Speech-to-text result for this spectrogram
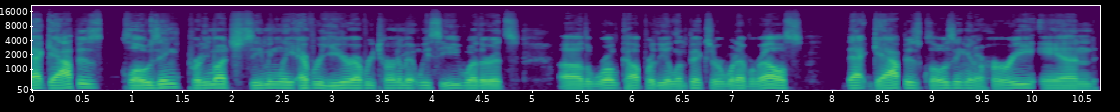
That gap is closing pretty much seemingly every year, every tournament we see, whether it's uh, the World Cup or the Olympics or whatever else. That gap is closing in a hurry. And,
